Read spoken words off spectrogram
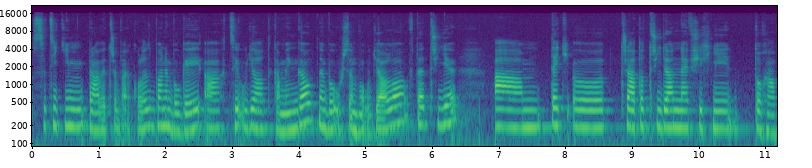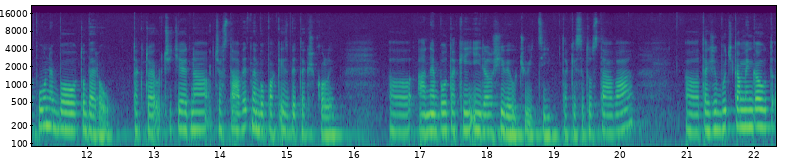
se cítím právě třeba jako lesba nebo gay a chci udělat coming out, nebo už jsem ho udělala v té třídě. A teď třeba ta třída ne všichni to chápu nebo to berou. Tak to je určitě jedna častá věc, nebo pak i zbytek školy. Uh, a nebo taky i další vyučující. Taky se to stává. Uh, takže buď coming out uh,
